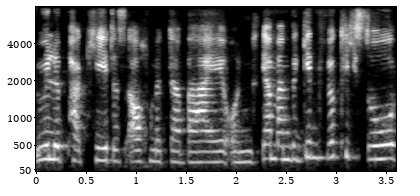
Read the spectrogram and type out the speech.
Öle-Paket ist auch mit dabei und ja, man beginnt wirklich so,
